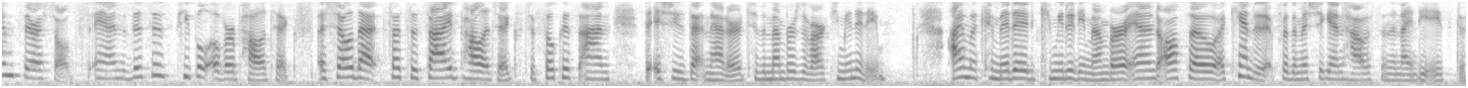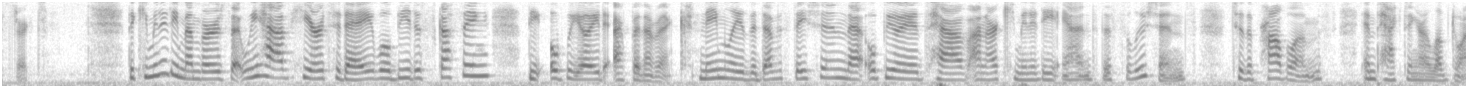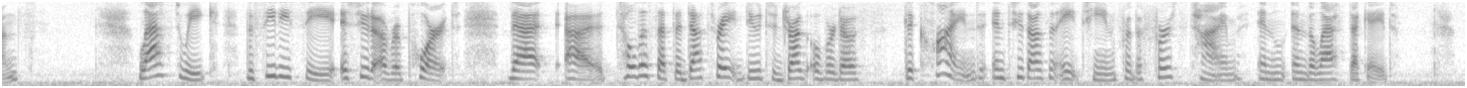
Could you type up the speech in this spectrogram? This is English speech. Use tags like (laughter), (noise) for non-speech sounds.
I'm Sarah Schulz, and this is People Over Politics, a show that sets aside politics to focus on the issues that matter to the members of our community. I'm a committed community member and also a candidate for the Michigan House in the 98th District. The community members that we have here today will be discussing the opioid epidemic, namely the devastation that opioids have on our community and the solutions to the problems impacting our loved ones. Last week, the CDC issued a report that uh, told us that the death rate due to drug overdose declined in 2018 for the first time in, in the last decade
